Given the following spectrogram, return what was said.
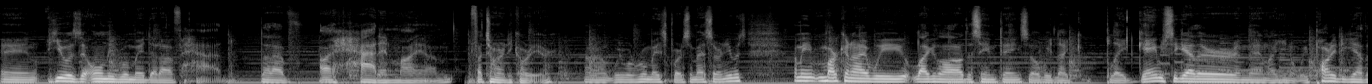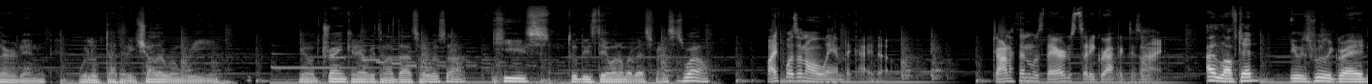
and he was the only roommate that I've had that I've I had in my um, fraternity career. Uh, we were roommates for a semester, and he was, I mean, Mark and I we liked a lot of the same things, so we like played games together, and then like you know we partied together, and we looked at each other when we, you know, drank and everything like that. So it was uh, he's to this day one of my best friends as well. Life wasn't all Lambda Chi though. Jonathan was there to study graphic design. I loved it. It was really great.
